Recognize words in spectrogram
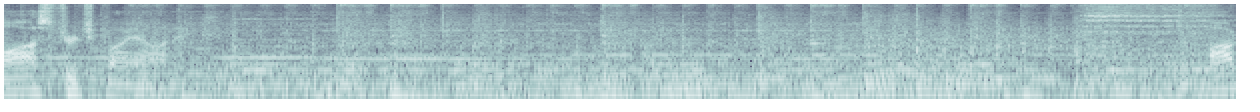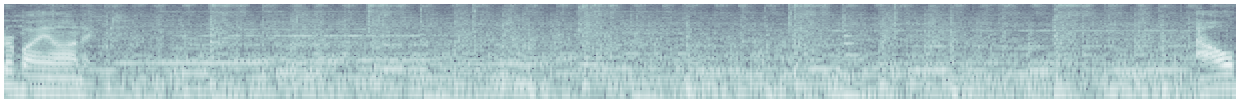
Ostrich Bionic. Otter Bionic. Owl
